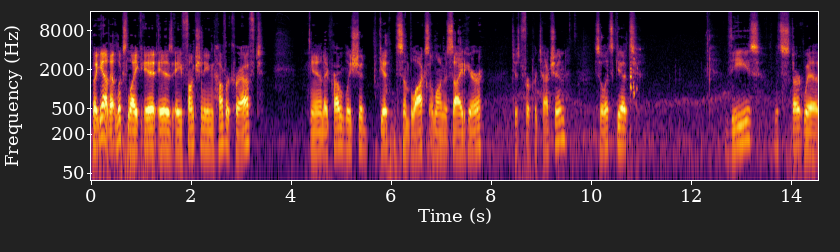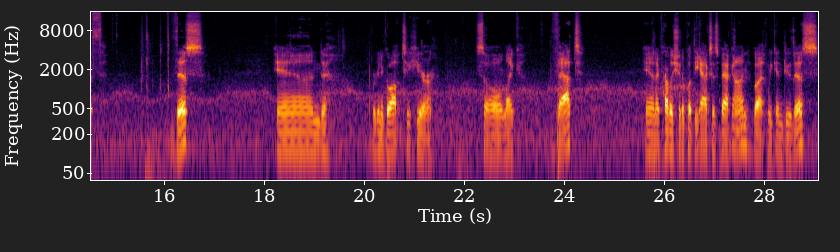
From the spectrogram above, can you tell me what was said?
But yeah, that looks like it is a functioning hovercraft. And I probably should get some blocks along the side here, just for protection. So let's get these. Let's start with this. And we're going to go out to here. So like that. And I probably should have put the axis back on, but we can do this.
